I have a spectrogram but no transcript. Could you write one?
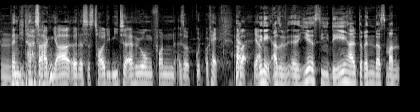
Wenn die da sagen, ja, äh, das ist toll, die Mieteerhöhung von, also gut, okay, aber ja. Nee, nee, also äh, hier ist die Idee halt drin, dass man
